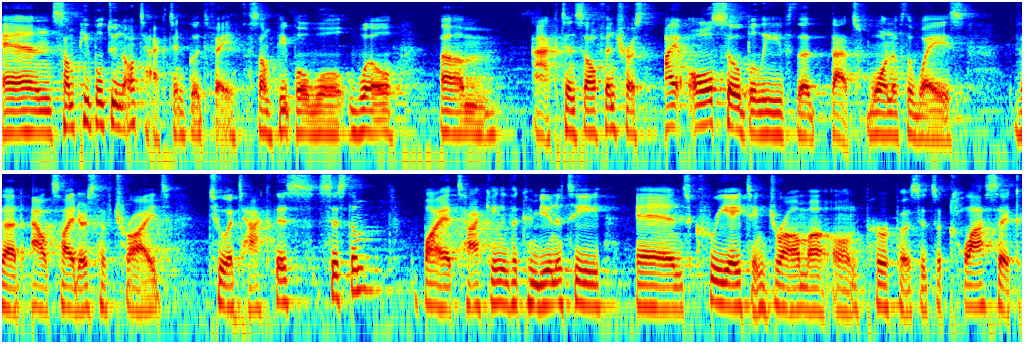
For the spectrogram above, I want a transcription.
And some people do not act in good faith. Some people will, will um, act in self-interest. I also believe that that's one of the ways that outsiders have tried to attack this system by attacking the community and creating drama on purpose. It's a classic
